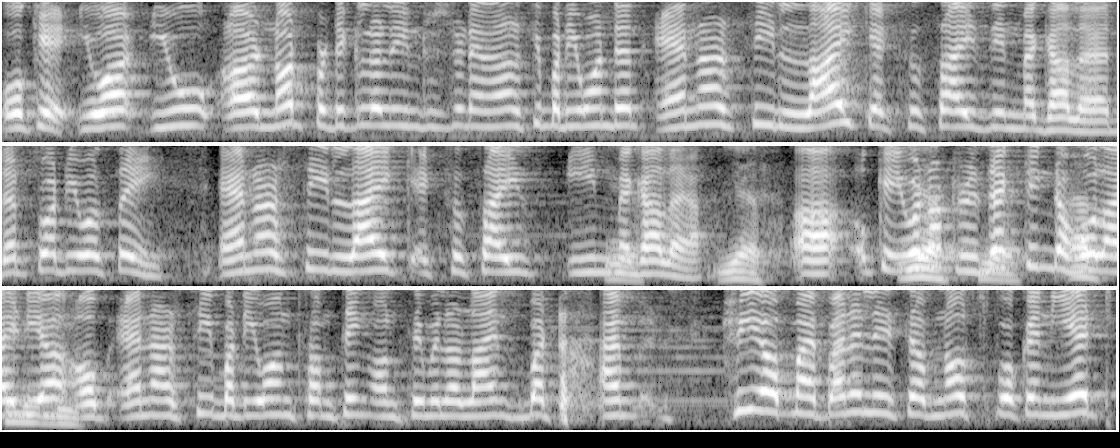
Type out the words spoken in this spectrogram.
Okay, you are you are not particularly interested in NRC, but you want an NRC-like exercise in Meghalaya. That's what you were saying. NRC-like exercise in Meghalaya. yes. Uh, okay, you are not rejecting yes, the whole idea of NRC, but you want something on similar lines. But I'm three of my panelists have not spoken yet.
